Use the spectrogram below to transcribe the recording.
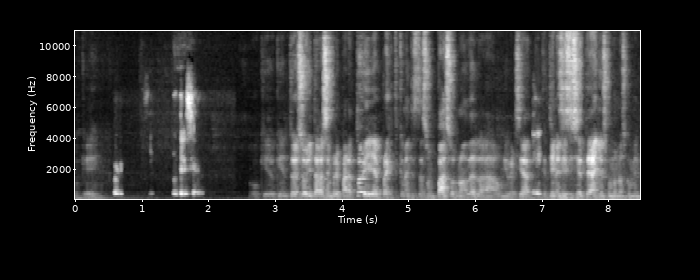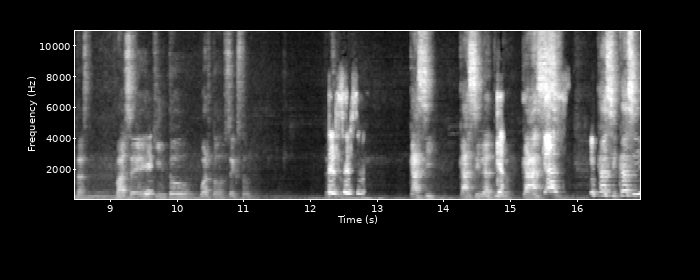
Ok, nutrición. ok, ok. Entonces ahorita vas en preparatoria, ya prácticamente estás un paso, ¿no? De la universidad, Sí. porque tienes 17 años, como nos comentaste. ¿Vas en Sí. quinto, cuarto, sexto? Tercer semestre. Casi, casi le atiro. Casi. Casi. Casi, casi,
